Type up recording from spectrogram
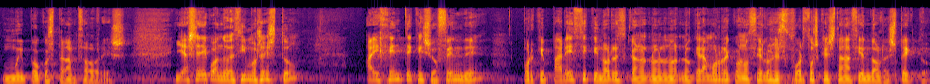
muy poco esperanzadores. Ya sé, cuando decimos esto, hay gente que se ofende porque parece que no, queramos reconocer los esfuerzos que están haciendo al respecto.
